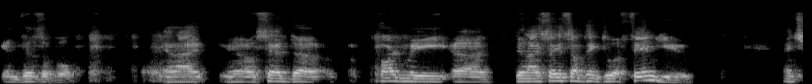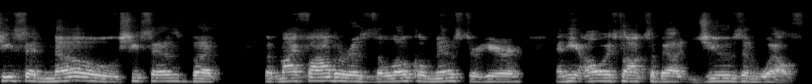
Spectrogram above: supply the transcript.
invisible. And I, you know, said, uh, "Pardon me, uh, did I say something to offend you?" And she said, "No." She says, "But, but my father is the local minister here, and he always talks about Jews and wealth.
